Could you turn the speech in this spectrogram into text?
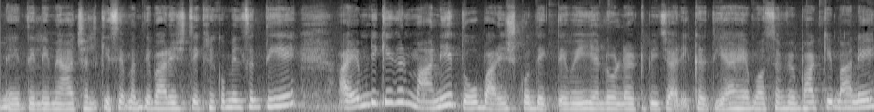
नई दिल्ली में आज हल्की से मध्य बारिश देखने को मिल सकती है। आईएमडी की अगर माने तो बारिश को देखते हुए येलो अलर्ट भी जारी कर दिया है। मौसम विभाग की माने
